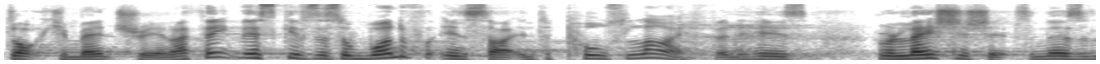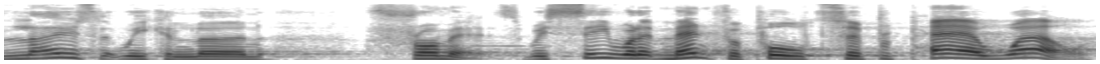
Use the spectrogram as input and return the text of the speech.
documentary. And I think this gives us a wonderful insight into Paul's life and his relationships. And there's loads that we can learn from it. We see what it meant for Paul to prepare well,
